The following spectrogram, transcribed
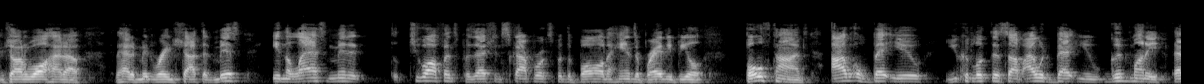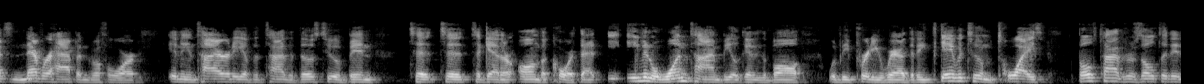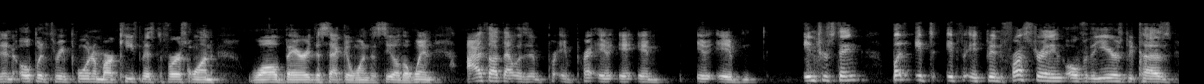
John Wall had a had a mid range shot that missed. In the last minute, two offense possessions, Scott Brooks put the ball in the hands of Bradley Beal both times. I will bet you, you could look this up. I would bet you good money that's never happened before in the entirety of the time that those two have been to, to together on the court. That even one time Beal getting the ball would be pretty rare. That he gave it to him twice. Both times resulted in an open three pointer. Markieff missed the first one. Wall buried the second one to seal the win. I thought that was imp- imp- imp- interesting, but it's it's been frustrating over the years because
